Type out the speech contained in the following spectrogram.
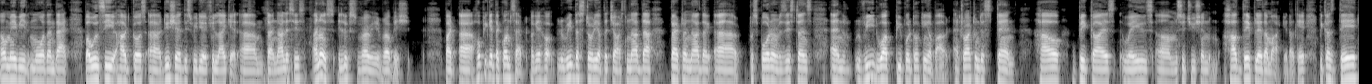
or maybe more than that. But we'll see how it goes. Uh, do share this video if you like it. Um, the analysis. I know it looks very rubbish but uh, hope you get the concept okay? Ho read the story of the charts not the pattern not the uh, support and resistance and read what people are talking about and try to understand how big guys whales um how they play the market okay? Because they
